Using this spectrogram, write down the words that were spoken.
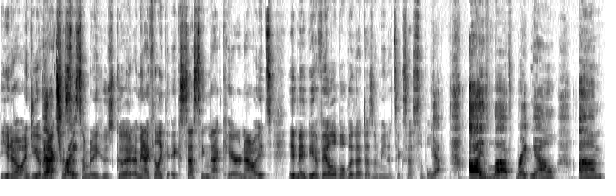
you know, and do you have That's access right. to somebody who's good? I mean, I feel like accessing that care now, it's it may be available, but that doesn't mean it's accessible. Yeah. I love right now, um,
